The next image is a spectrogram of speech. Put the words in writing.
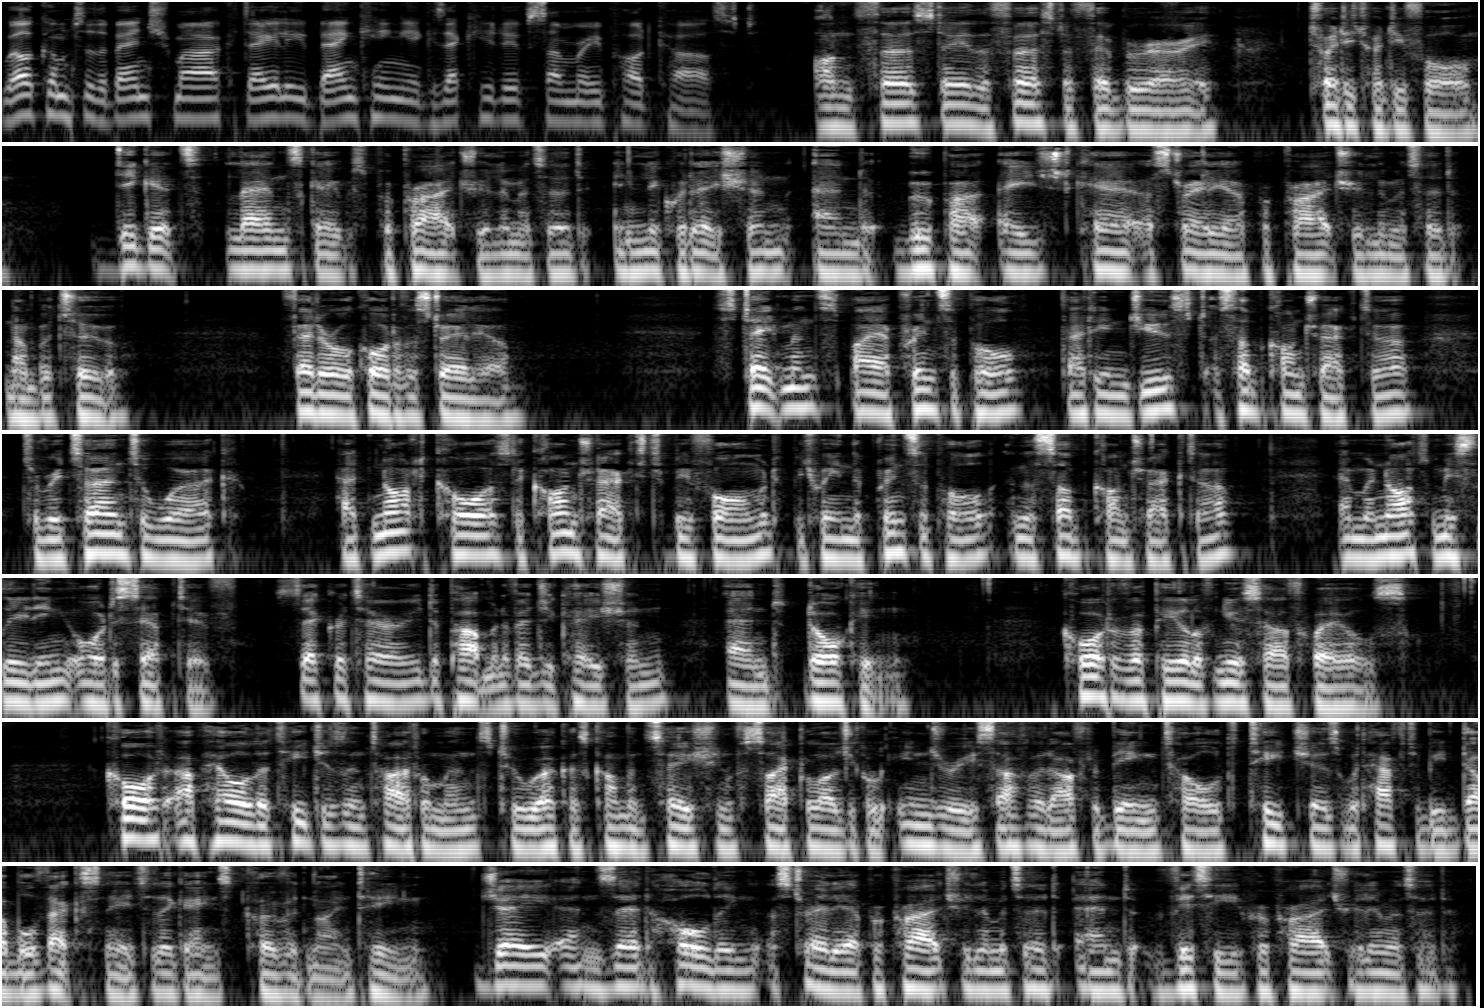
Welcome to the Benchmark Daily Banking Executive Summary Podcast. On Thursday, the 1st of February 2024, Diggett Landscapes Proprietary Limited in liquidation and Bupa Aged Care Australia Proprietary Limited number 2. Federal Court of Australia. Statements by a principal that induced a subcontractor to return to work had not caused a contract to be formed between the principal and the subcontractor and were not misleading or deceptive. Secretary, Department of Education, and Dorking. Court of Appeal of New South Wales. Court upheld a teacher's entitlement to workers' compensation for psychological injury suffered after being told teachers would have to be double vaccinated against COVID 19. J and Z Holding Australia Proprietary Limited and Viti Proprietary Limited.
